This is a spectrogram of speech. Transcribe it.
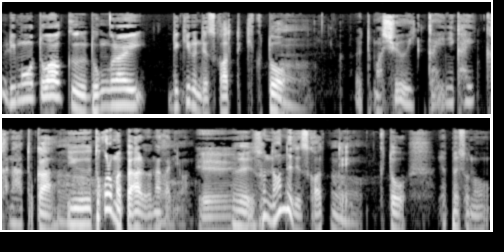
リモートワークどんぐらいできるんですかって聞くと、えっと、まあ、週1回、2回かなとかいうところもやっぱりあるの、中には。へえーそれなんでですかってくと、やっぱりその、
